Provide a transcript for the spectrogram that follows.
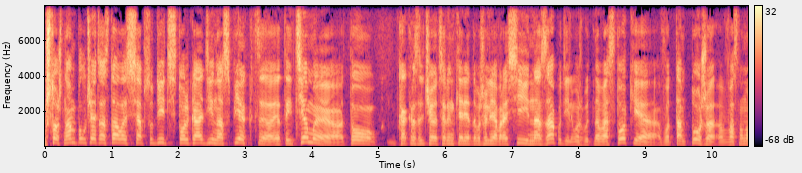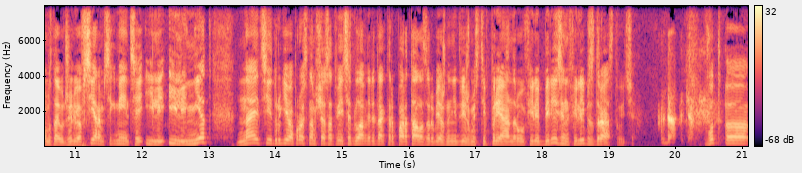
Что ж, нам, получается, осталось обсудить только один аспект э, этой темы, то, как различаются рынки арендного жилья в России на Западе или, может быть, на Востоке. Вот там тоже в основном сдают жилье в сером сегменте или, или нет. На эти и другие вопросы нам сейчас ответит главный редактор портала зарубежной недвижимости Приан.ру Филипп Березин. Филипп, здравствуйте. Здравствуйте. Вот э,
